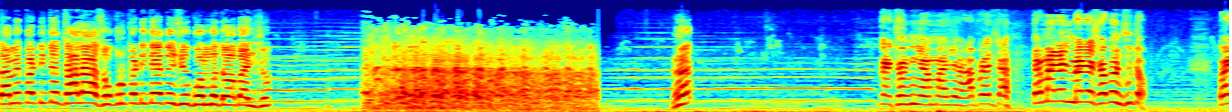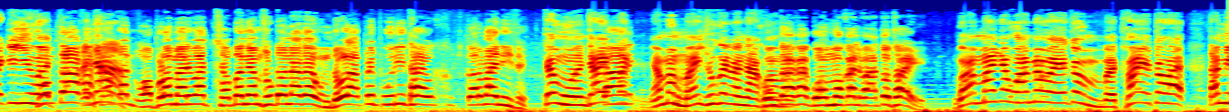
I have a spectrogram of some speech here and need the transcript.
તમે પટી જો ચાલે આ છોકરું પટી જાય તો શું ગમત જવાબ આલશો હે? કશું નહીં આપણે તમારે જ મારે સંબંધ છૂટો. પટીજી વાત. ફૂમતા આકા અન્યા, સંબંધ હોભળો મારી વાત સંબંધ એમ છૂટો ના થાય. ઊંડોળ આપણી પૂરી થાય કરવાની છે. કેમ ઊંઝાય એમાં માઈ શું કરવા નાખો ફૂમતા આકા કાલ વાતો થાય. ગામમાં તો હોય તો થાય તો તમે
